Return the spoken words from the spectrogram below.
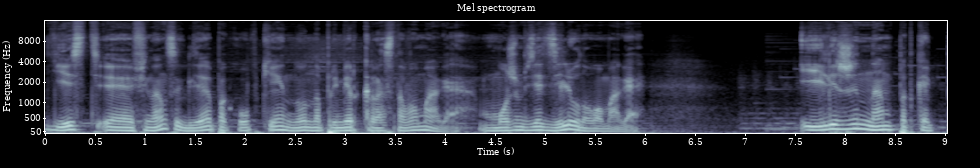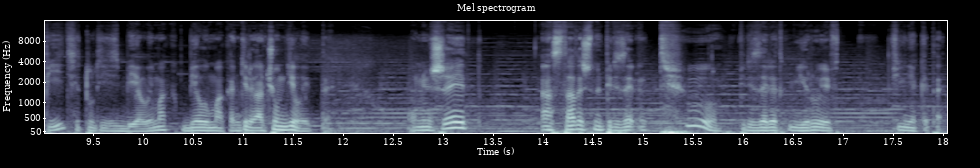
есть э, финансы для покупки, ну, например, красного мага. Можем взять зеленого мага Или же нам подкопить Тут есть белый маг Белый маг, интересно, а что он делает-то? Уменьшает остаточную перезарядку перезарядку героев Фигня какая-то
